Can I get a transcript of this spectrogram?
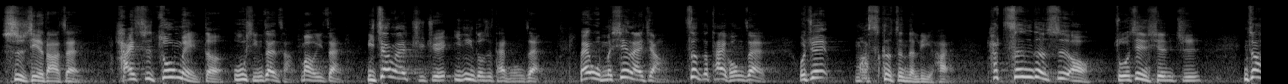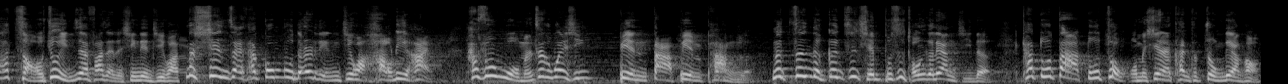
世界大战，还是中美的无形战场、贸易战，你将来取决一定都是太空战。来，我们先来讲这个太空战。我觉得马斯克真的厉害，他真的是哦卓见先知。你知道他早就已经在发展的星链计划，那现在他公布的二点零计划好厉害。他说我们这个卫星。变大变胖了，那真的跟之前不是同一个量级的。它多大多重？我们先来看它重量哈，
